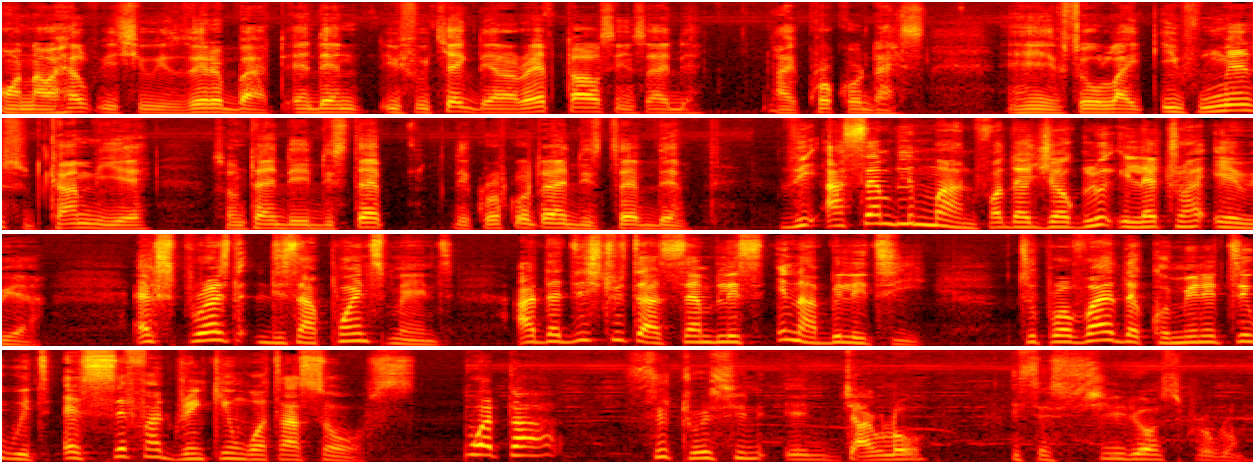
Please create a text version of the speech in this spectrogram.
on our health issue is very bad. And then if you check, there are reptiles inside there, like crocodiles. And so like if women should come here, sometimes they disturb, the crocodile disturb them. The assemblyman for the Joglu electoral area expressed disappointment at the district assembly's inability to provide the community with a safer drinking water source. Water situation in Joglu is a serious problem.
